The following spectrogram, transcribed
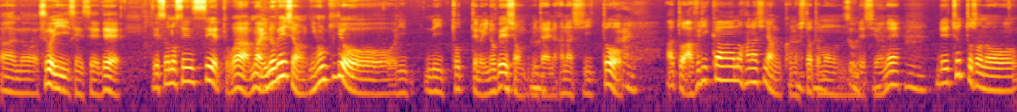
あのすごいいい先生ででその先生とは、まあ、イノベーション日本企業ににとってのイノベーションみたいな話と、はいあとアフリカの話なんかもしたと思うんですよね。うん。でちょっとその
